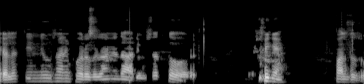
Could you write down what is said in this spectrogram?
याला तीन दिवसांनी फरक आणि दहा दिवसात कव्हर ठीक आहे. फालतू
